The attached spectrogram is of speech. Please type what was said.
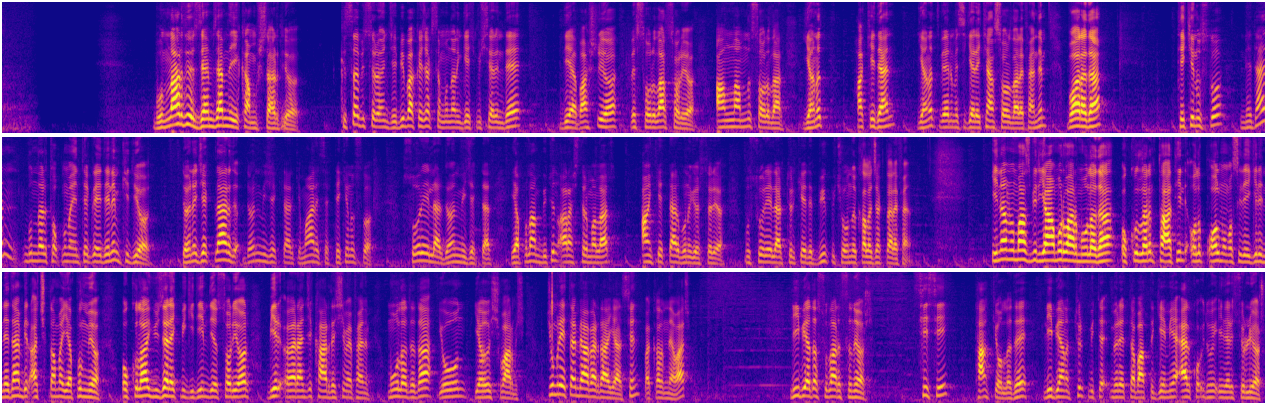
Bunlar diyor zemzemle yıkanmışlar diyor. Kısa bir süre önce bir bakacaksın bunların geçmişlerinde diye başlıyor ve sorular soruyor. Anlamlı sorular. Yanıt hak eden, yanıt verilmesi gereken sorular efendim. Bu arada Tekin Uslu neden bunları topluma entegre edelim ki diyor. Dönecekler, dönmeyecekler ki maalesef Tekin Uslu. Suriyeliler dönmeyecekler. Yapılan bütün araştırmalar, anketler bunu gösteriyor. Bu Suriyeliler Türkiye'de büyük bir çoğunluğu kalacaklar efendim. İnanılmaz bir yağmur var Muğla'da. Okulların tatil olup olmaması ile ilgili neden bir açıklama yapılmıyor? Okula yüzerek mi gideyim diye soruyor bir öğrenci kardeşim efendim. Muğla'da da yoğun yağış varmış. Cumhuriyet'ten bir haber daha gelsin. Bakalım ne var? Libya'da sular ısınıyor. Sisi tank yolladı. Libya'nın Türk mürettebatlı gemiye el koyduğu ileri sürülüyor.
